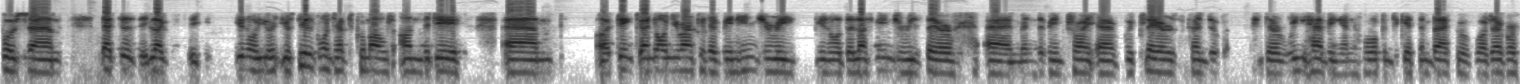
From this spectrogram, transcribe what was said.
But um, that does like you know you're you're still going to have to come out on the day. Um, I think I know Newmarket have been injury, you know, the lot of injuries there, um, and they've been trying uh, with players kind of they're rehabbing and hoping to get them back or whatever.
